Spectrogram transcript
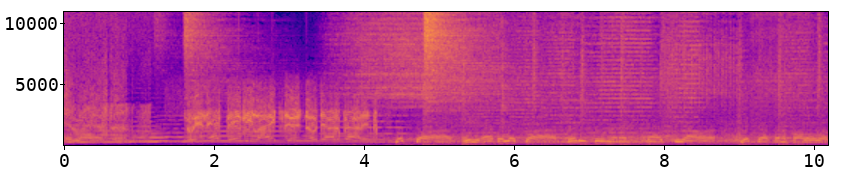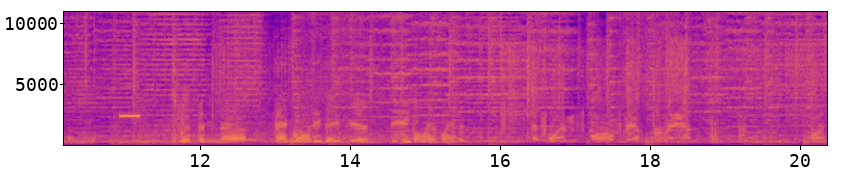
At last, huh? When that baby lights, there's no doubt about it. Liftoff. We have a liftoff. 32 minutes past the hour. Liftoff on Apollo 11. Houston, uh, Tranquility Base here. The Eagle has landed. That's one small step for man, one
